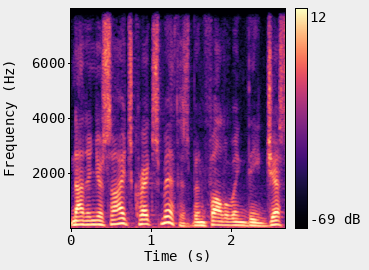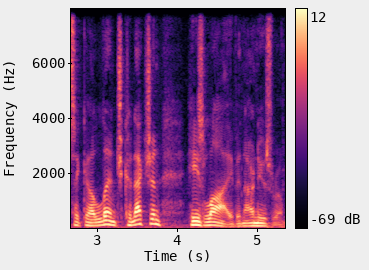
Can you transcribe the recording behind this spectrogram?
Not in your sides, Craig Smith has been following the Jessica Lynch connection. He's live in our newsroom.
